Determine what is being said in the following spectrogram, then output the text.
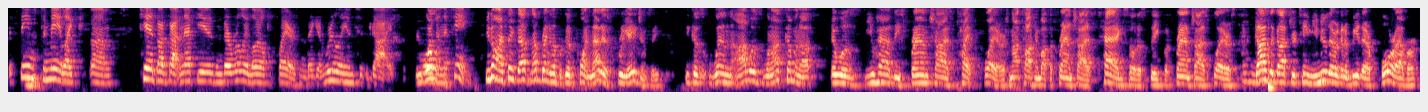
it seems Mm-hmm. to me like um, kids. I've got nephews, and they're really loyal to players, and they get really into the guys more Well, than the team. You know, I think that that brings up a good point, and that is free agency. Because when I was when I was coming up, it was you had these franchise type players, not talking about the franchise tag, so to speak, but franchise players, Mhm. guys that got your team. You knew they were going to be there forever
